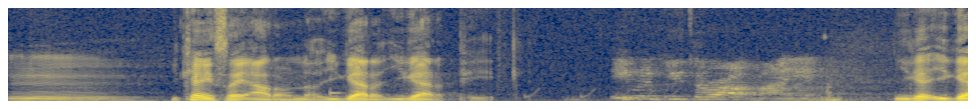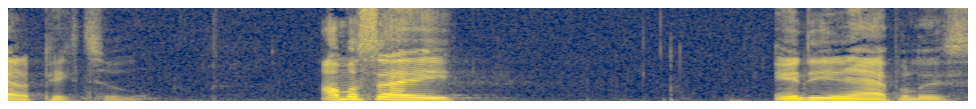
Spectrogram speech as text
Mm. You can't say I don't know. You gotta you gotta pick. Even if you throw out Miami. You got you gotta pick two. I'm gonna say Indianapolis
